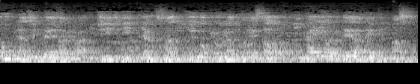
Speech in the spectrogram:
大きなジンベエザメは1日に約 35kg の餌を2回に分けて与えていきます。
